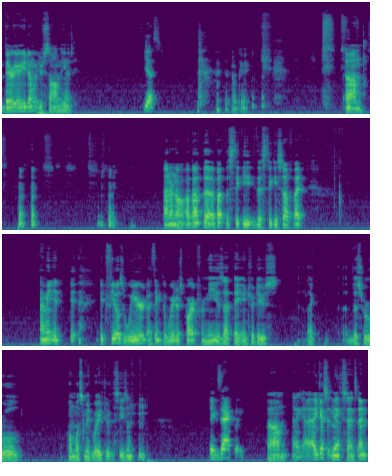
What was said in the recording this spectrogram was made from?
Barry, are you done with your song Lead. yet? Yes. Okay. Um, I don't know about the about the sticky the sticky stuff. I I mean it it it feels weird. I think the weirdest part for me is that they introduce like this rule almost midway through the season. Exactly. um, I, I guess it Yeah. makes sense, and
